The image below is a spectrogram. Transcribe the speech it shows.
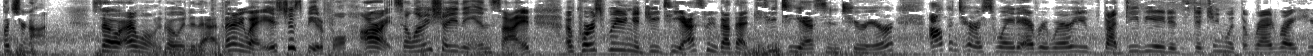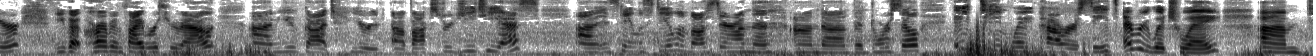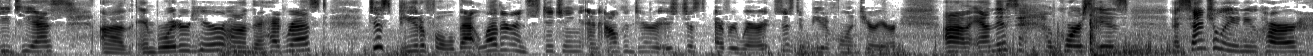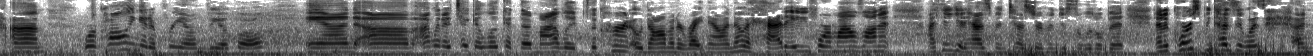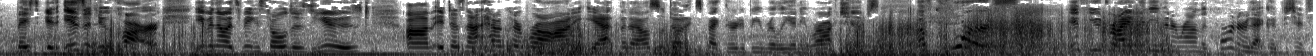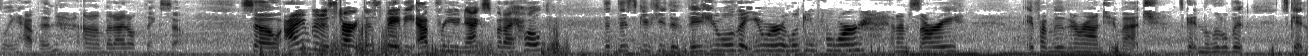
but you're not. So I won't go into that. But anyway, it's just beautiful. All right, so let me show you the inside. Of course, being a GTS, we've got that GTS interior. Alcantara suede everywhere. You've got deviated stitching with the red right here. You've got carbon fiber throughout. Um, you've got your uh, Boxster GTS um, in stainless steel embossed there on the on the, the door sill. 18 way power seats every which way. Um, GTS uh, embroidered here on the headrest. Just beautiful. That leather and stitching and Alcantara is just everywhere. It's just a beautiful interior. Um, and this, of course, is essentially a new car. Um, we're calling it a pre-owned vehicle and um, I'm going to take a look at the mileage, the current odometer right now. I know it had 84 miles on it. I think it has been test driven just a little bit. And of course, because it was a base, it is a new car, even though it's being sold as used, um, it does not have a clear bra on it yet, but I also don't expect there to be really any rock chips. Of course, if you drive it even around the corner, that could potentially happen, um, but I don't think so. So I'm going to start this baby up for you next, but I hope that this gives you the visual that you were looking for. And I'm sorry if I'm moving around too much. It's getting a little bit, it's getting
